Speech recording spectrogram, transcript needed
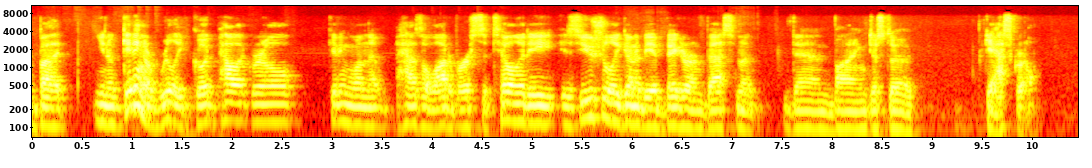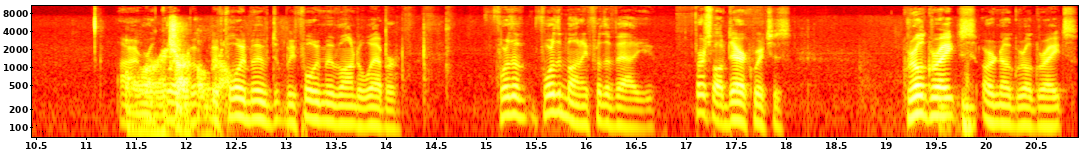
but you know, getting a really good pellet grill, getting one that has a lot of versatility, is usually going to be a bigger investment than buying just a gas grill. All right, Or a quick, charcoal grill. before we move to, before we move on to Weber, for the for the money for the value. First of all, Derrick Riches, grill grates or no grill grates?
